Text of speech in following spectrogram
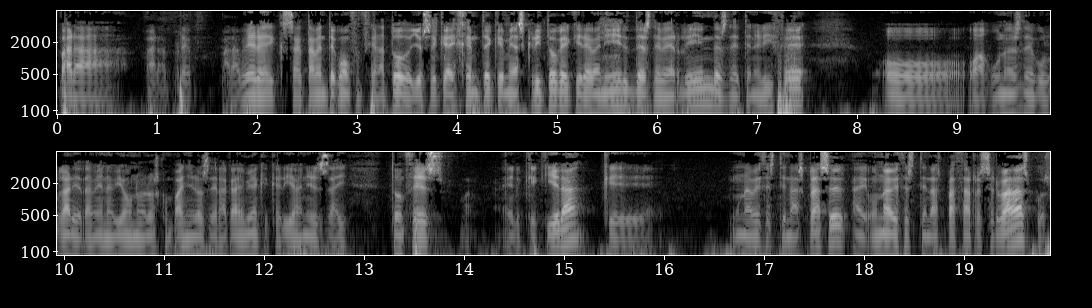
para, para, para ver exactamente cómo funciona todo. Yo sé que hay gente que me ha escrito que quiere venir desde Berlín, desde Tenerife o, algunos de Bulgaria. También había uno de los compañeros de la academia que quería venir desde ahí. Entonces, el que quiera, que una vez estén las clases, una vez estén las plazas reservadas, pues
